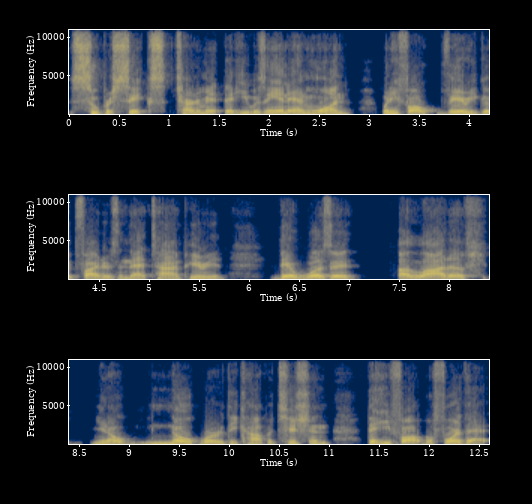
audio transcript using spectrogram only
Super Six tournament that he was in and won, when he fought very good fighters in that time period, there wasn't a lot of you know, noteworthy competition that he fought before that.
